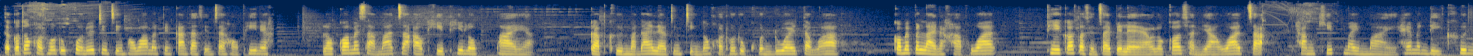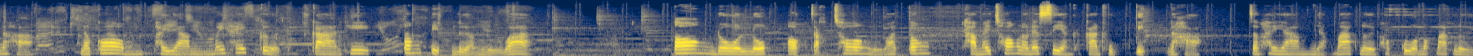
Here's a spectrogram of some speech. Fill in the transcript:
แต่ก็ต้องขอโทษทุกคนด้วยจริงๆ เพราะว่ามันเป็นการตัดสินใจของพี่เนี่ยแล้วก็ไม่สามารถจะเอาคลิปที่ลบไปอะกลับคืนมาได้แล้วจริง ๆ ต้องขอโทษทุกคนด้วย แต่ว่าก็ไม่เป็นไรนะคะ เพราะว่าพี่ก็ตัดสินใจไปแล้ว แล้วก็สัญญาว่าจะทำคลิปใหม่ ๆ ให้มันดีขึ้นนะคะ แล้วก็พยายามไม่ให้เกิดการที่ต้องติดเหลืองหรือว่า ต้องโดนลบออกจากช่องหรือว่าต้องทำให้ช่องเราเนี่ยเสี่ยงกับการถูกปิดนะคะ จะพยายามอย่างมากเลย เพราะกลัวมากๆเลย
